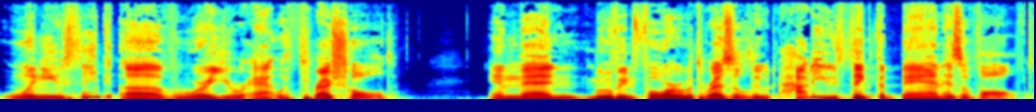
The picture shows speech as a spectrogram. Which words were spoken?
When you think of where you're at with Threshold and then moving forward with Resolute, how do you think the band has evolved?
